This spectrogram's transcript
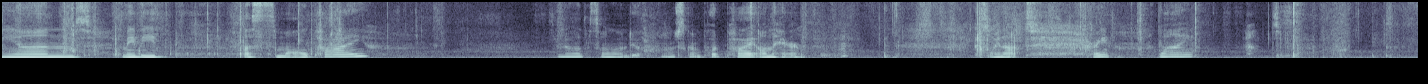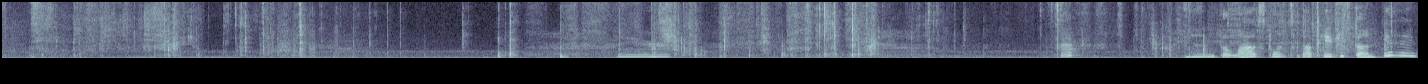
and maybe a small pie. You know what, that's what I'm gonna do. I'm just gonna put pie on the hair. Because why not, right? Why And the last one, so that page is done. Yay!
